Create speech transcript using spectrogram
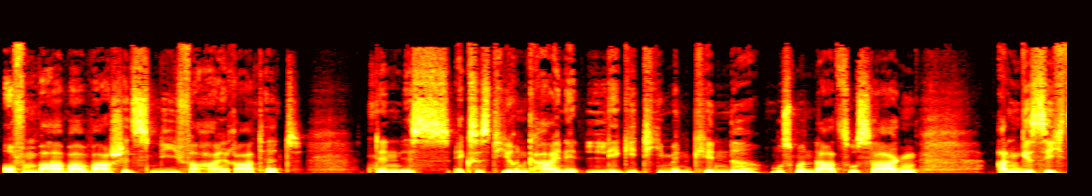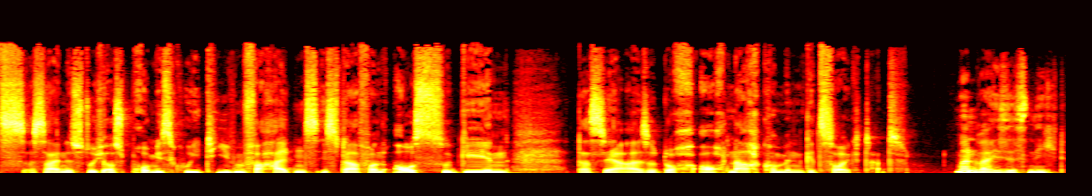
Offenbar war Warschitz nie verheiratet, denn es existieren keine legitimen Kinder, muss man dazu sagen. Angesichts seines durchaus promiskuitiven Verhaltens ist davon auszugehen, dass er also doch auch Nachkommen gezeugt hat. Man weiß es nicht.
